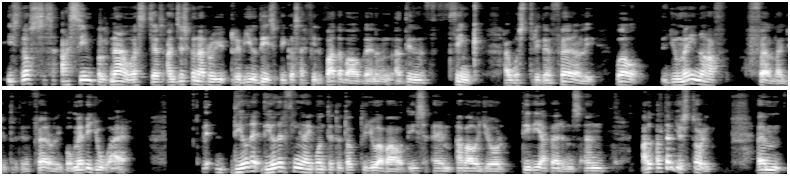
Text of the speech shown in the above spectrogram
it's not as simple now as just I'm just gonna re- review this because I feel bad about them and I didn't think I was treated fairly. Well, you may not have felt like you treated fairly, but maybe you were. The, the other the other thing I wanted to talk to you about is um, about your TV appearance, and I'll, I'll tell you a story. Um,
